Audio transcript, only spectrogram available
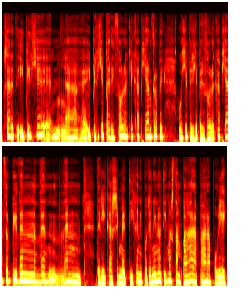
ξέρετε υπήρχε, ε, υπήρχε περιθώριο και κάποιοι άνθρωποι όχι υπήρχε περιθώριο, κάποιοι άνθρωποι δεν, δεν, δεν τελικά συμμετείχαν υπό την έννοια ότι ήμασταν πάρα πάρα πολλοί.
